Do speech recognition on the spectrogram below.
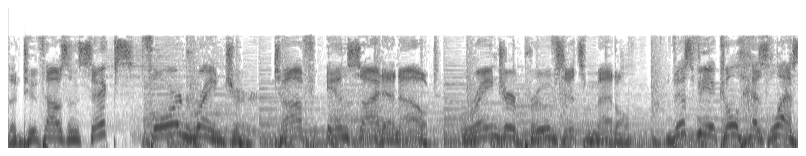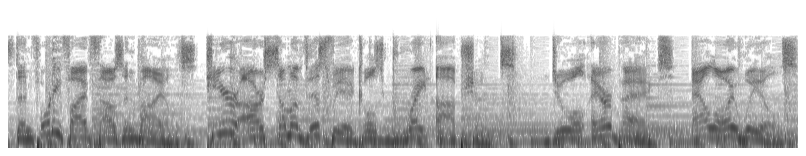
The 2006 Ford Ranger. Tough inside and out, Ranger proves its metal. This vehicle has less than 45,000 miles. Here are some of this vehicle's great options. Dual airbags, alloy wheels,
